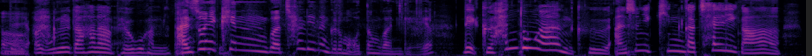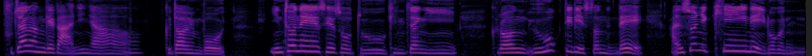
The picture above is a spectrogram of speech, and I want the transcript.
어. 네. 아, 오늘 다 하나 배우고 갑니다. 안소니 퀸과 찰리는 그럼 어떤 관계예요? 네, 그 한동안 그 안소니 킨과 찰리가 부자 관계가 아니냐. 그 다음에 뭐 인터넷에서도 굉장히 그런 의혹들이 있었는데 안소니 킨의 이런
